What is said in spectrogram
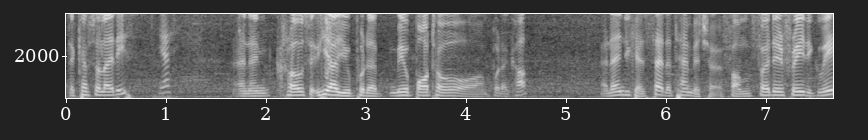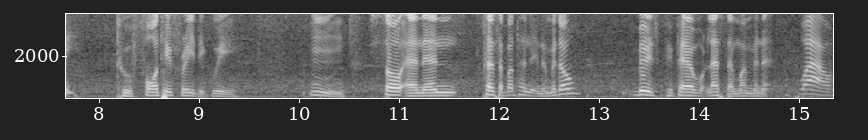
the capsule like this, Yes. and then close it. Here you put a milk bottle or put a cup, and then you can set the temperature from 33 degree to 43 degree. Mm. So and then press a button in the middle. Milk is prepared less than one minute. Wow.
